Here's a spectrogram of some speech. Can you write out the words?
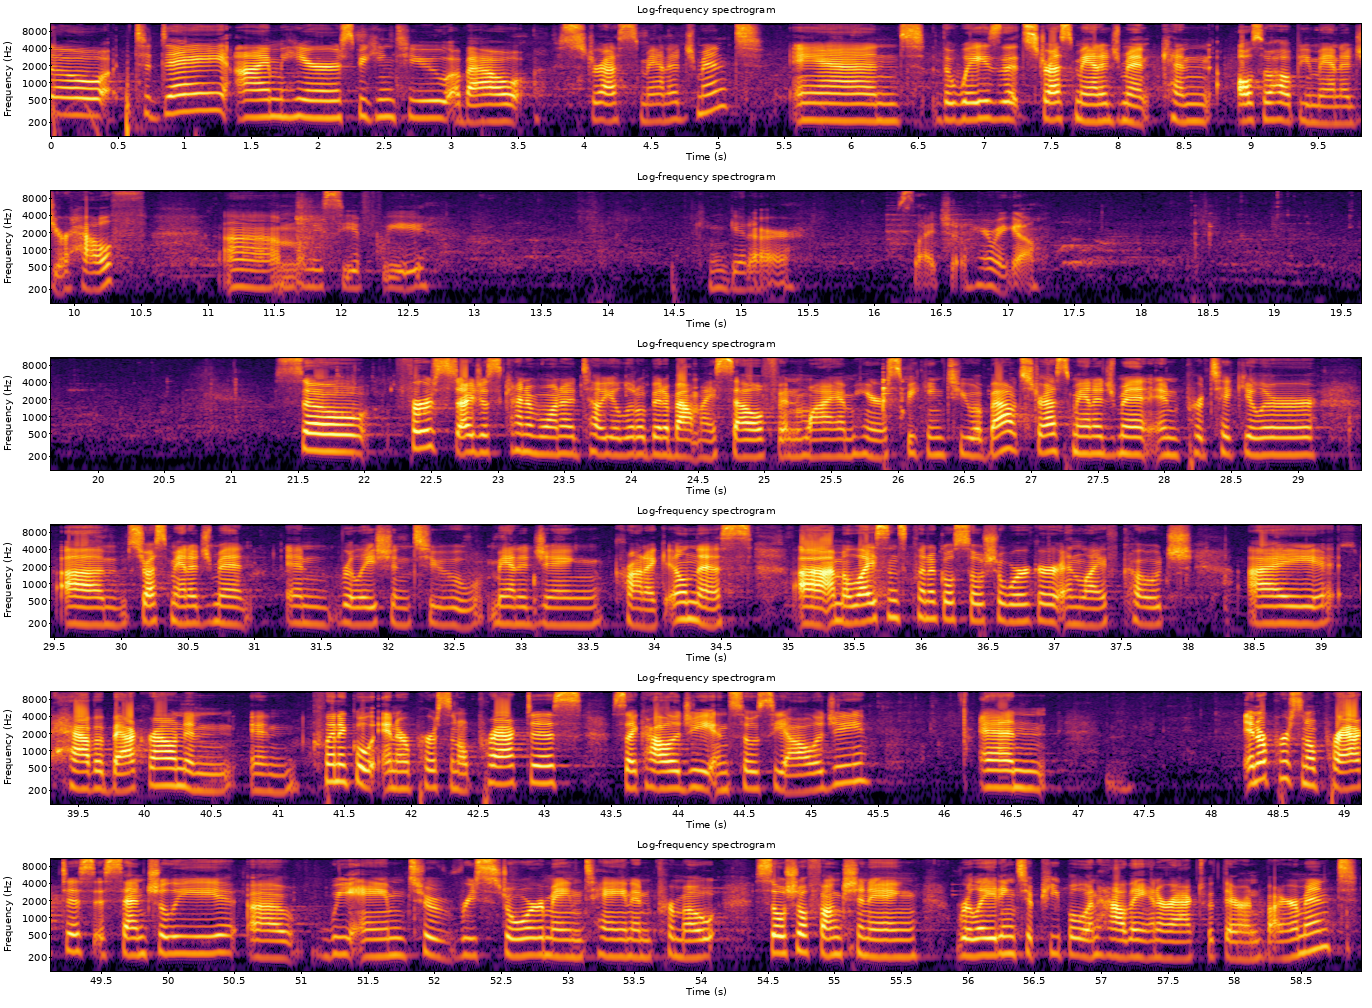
So today I'm here speaking to you about stress management and the ways that stress management can also help you manage your health. Um, let me see if we can get our slideshow. Here we go. So first, I just kind of want to tell you a little bit about myself and why I'm here speaking to you about stress management, in particular, um, stress management in relation to managing chronic illness. Uh, I'm a licensed clinical social worker and life coach. I have a background in, in clinical interpersonal practice, psychology, and sociology. And interpersonal practice, essentially, uh, we aim to restore, maintain, and promote social functioning relating to people and how they interact with their environment.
